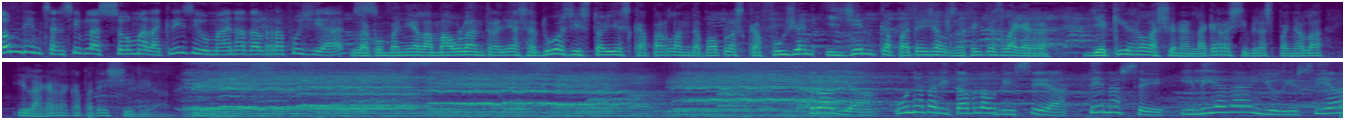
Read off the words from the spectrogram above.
Com d'insensibles som a la crisi humana dels refugiats? La companyia La Maula entrellaça dues històries que parlen de pobles que fugen i gent que pateix els efectes de la guerra. I aquí relacionen la Guerra Civil Espanyola i la guerra que pateix Síria. Troia, una veritable odissea. TNC, Ilíada i Odissea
